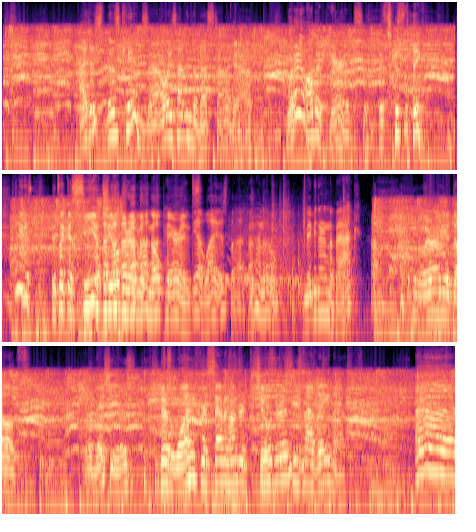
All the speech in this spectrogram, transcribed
I just those kids are always having the best time. Yeah. Where are all their parents? It's just like, look at this. It's like a sea of children with no parents. Yeah. Why is that? I don't know. Maybe they're in the back? Where are the adults? Well, there she is. There's one for 700 children? She's, she's La Reina. Ah,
